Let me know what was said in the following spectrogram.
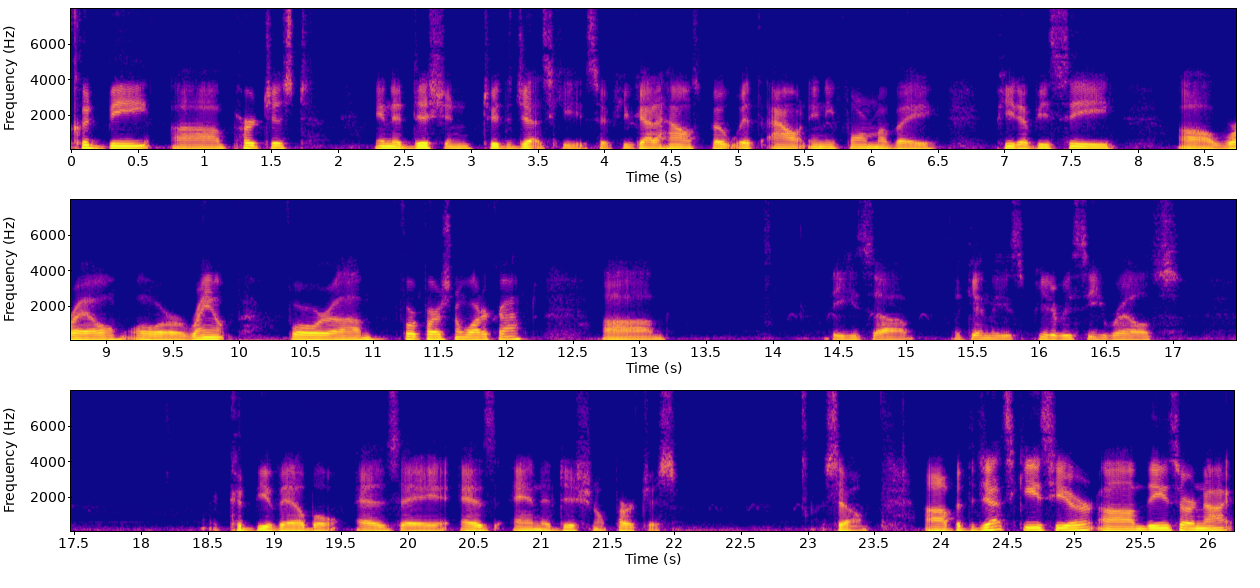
could be uh, purchased in addition to the jet skis. So if you've got a houseboat without any form of a PWC uh, rail or ramp for um, for personal watercraft, um, these uh, again these PWC rails could be available as a as an additional purchase. So, uh, but the jet skis here, um, these are not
